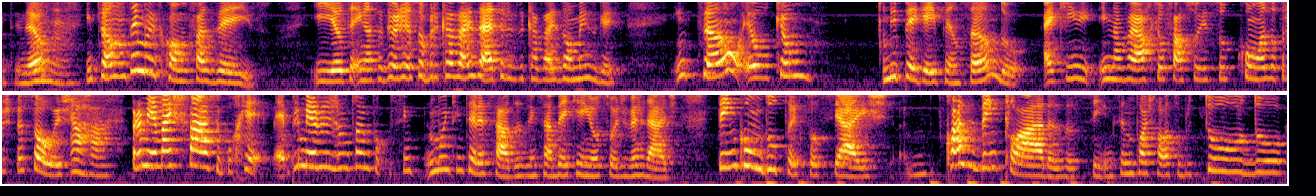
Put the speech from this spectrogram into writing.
entendeu? Uhum. Então não tem muito como fazer isso. E eu tenho essa teoria sobre casais héteros e casais homens gays. Então, eu, o que eu me peguei pensando é que em Nova York eu faço isso com as outras pessoas. Uhum. Para mim é mais fácil, porque, é, primeiro, eles não estão muito interessados em saber quem eu sou de verdade tem condutas sociais quase bem claras, assim. Você não pode falar sobre tudo.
